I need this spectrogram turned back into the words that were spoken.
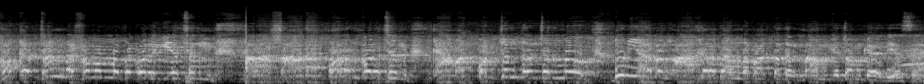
হকের ঝান্ডা সমুন্নত করে গিয়েছেন, তারা শাহাদাত বরণ করেছেন, কিয়ামত পর্যন্তের জন্য দুনিয়া এবং আখিরাতে আল্লাহ পাক তাদের নামকে চমকে দিয়েছেন।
